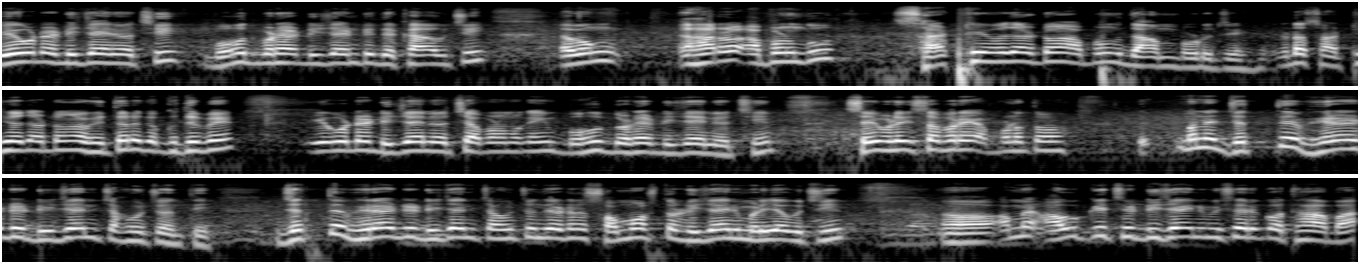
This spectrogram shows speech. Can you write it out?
ଇଏ ଗୋଟେ ଡିଜାଇନ୍ ଅଛି ବହୁତ ବଢ଼ିଆ ଡିଜାଇନ୍ଟି ଦେଖାହେଉଛି ଏବଂ ଏହାର ଆପଣଙ୍କୁ ଷାଠିଏ ହଜାର ଟଙ୍କା ଆପଣଙ୍କୁ ଦାମ୍ ପଡ଼ୁଛି ଏଇଟା ଷାଠିଏ ହଜାର ଟଙ୍କା ଭିତରେ ଦେଖୁଥିବେ ଇଏ ଗୋଟେ ଡିଜାଇନ୍ ଅଛି ଆପଣଙ୍କ ପାଇଁ ବହୁତ ବଢ଼ିଆ ଡିଜାଇନ୍ ଅଛି ସେଇଭଳି ହିସାବରେ ଆପଣ ତ ମାନେ ଯେତେ ଭେରାଇଟି ଡିଜାଇନ୍ ଚାହୁଁଛନ୍ତି ଯେତେ ଭେରାଇଟି ଡିଜାଇନ୍ ଚାହୁଁଛନ୍ତି ଏଠାରେ ସମସ୍ତ ଡିଜାଇନ୍ ମିଳିଯାଉଛି ଆମେ ଆଉ କିଛି ଡିଜାଇନ୍ ବିଷୟରେ କଥା ହେବା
